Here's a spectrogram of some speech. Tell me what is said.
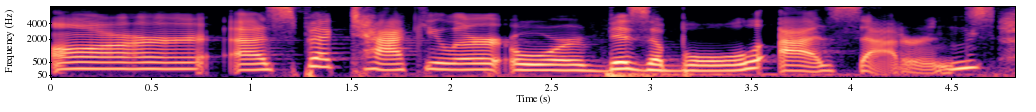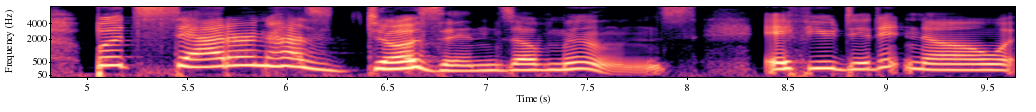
are as spectacular or visible as Saturn's, but Saturn has dozens of moons. If you didn't know,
